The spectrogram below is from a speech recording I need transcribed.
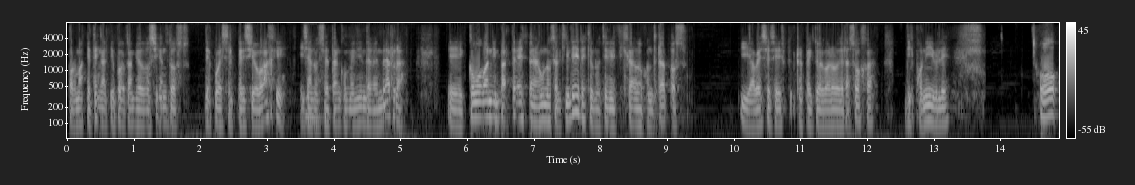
por más que tenga el tipo de cambio 200, después el precio baje y ya no sea tan conveniente venderla. Eh, ¿Cómo van a impactar esto en algunos alquileres que uno tiene fijado contratos y a veces es respecto del valor de la soja disponible? O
